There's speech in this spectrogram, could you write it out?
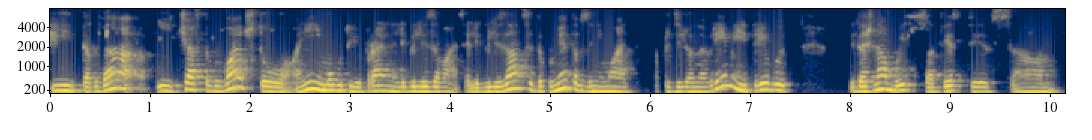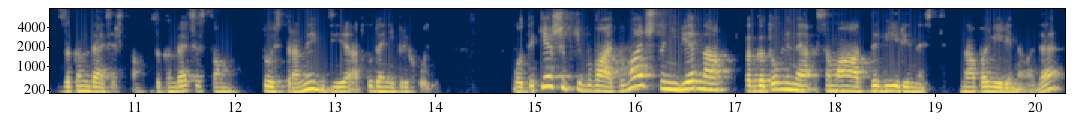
и тогда, и часто бывает, что они не могут ее правильно легализовать, а легализация документов занимает определенное время и требует, и должна быть в соответствии с э, законодательством, законодательством той страны, где, откуда они приходят. Вот такие ошибки бывают. Бывает, что неверно подготовлена сама доверенность на поверенного, да,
